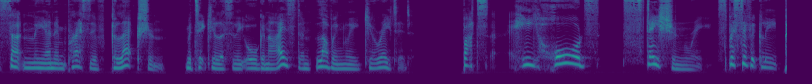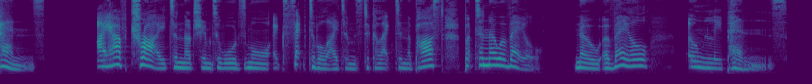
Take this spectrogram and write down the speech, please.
certainly an impressive collection, meticulously organized and lovingly curated. But he hoards stationery, specifically pens, I have tried to nudge him towards more acceptable items to collect in the past, but to no avail. No avail, only pens.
